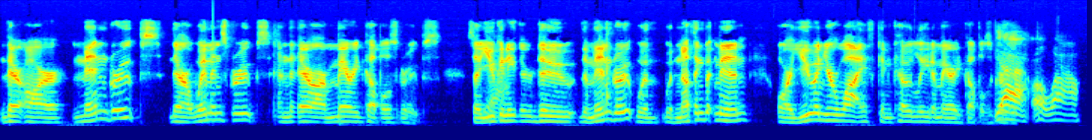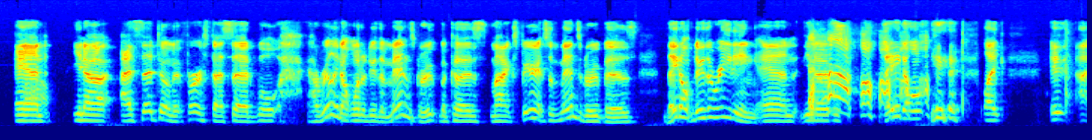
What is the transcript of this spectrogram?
there are men groups, there are women's groups, and there are married couples groups. So you Yeah. can either do the men group with with nothing but men, or you and your wife can co-lead a married couples group. Yeah. Oh wow. And Wow. You know, I said to him at first, I said, "Well, I really don't want to do the men's group because my experience of men's group is they don't do the reading, and you know, they don't like." It, I,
